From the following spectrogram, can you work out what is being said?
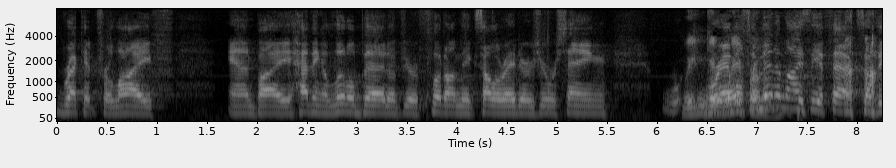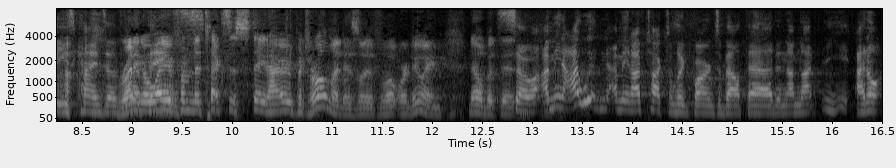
wreck it for life. And by having a little bit of your foot on the accelerator, as you were saying, We can get we're away able from to minimize the effects of these kinds of uh, Running away things. from the Texas State Highway Patrolman is what we're doing. No, but the, So, I mean, I wouldn't, I mean, I've talked to Luke Barnes about that, and I'm not, I don't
